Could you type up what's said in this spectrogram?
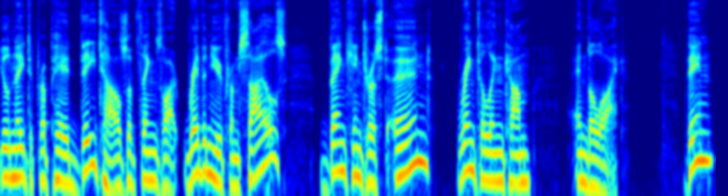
you'll need to prepare details of things like revenue from sales, bank interest earned, rental income, and the like. Then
